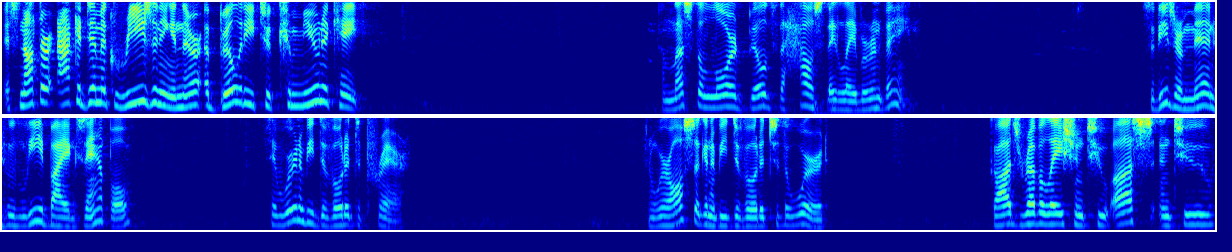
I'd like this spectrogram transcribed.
it's not their academic reasoning and their ability to communicate. Unless the Lord builds the house, they labor in vain. So these are men who lead by example. Say, we're going to be devoted to prayer. And we're also going to be devoted to the Word. God's revelation to us and to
